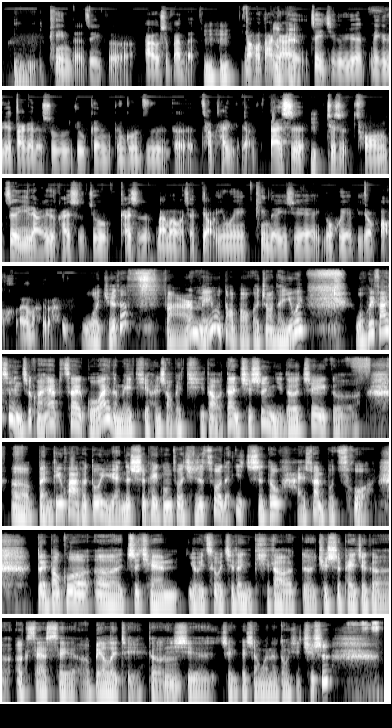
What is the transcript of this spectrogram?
Pin 的这个 iOS 版本，嗯哼，然后大概这几个月每个月大概的收入就跟跟工资呃差不太远这样子，但是就是从这一两个月开始就开始慢慢往下掉，因为 Pin 的一些用户也比较饱和了嘛，对吧？我觉得反而没有到饱和状态，因为我会发现你这款 App 在国外的媒体很少被提到，但其实你的这个呃本地化和多语言的适配工作。其实做的一直都还算不错，对，包括呃，之前有一次我记得你提到的去适配这个 accessibility 的一些这个相关的东西，其实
